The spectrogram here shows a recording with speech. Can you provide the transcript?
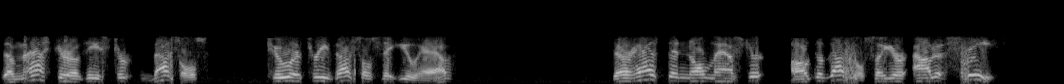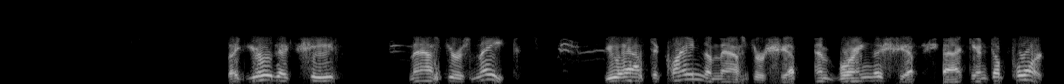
The master of these th- vessels, two or three vessels that you have, there has been no master of the vessel, so you're out at sea. But you're the chief master's mate. You have to claim the mastership and bring the ship back into port.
